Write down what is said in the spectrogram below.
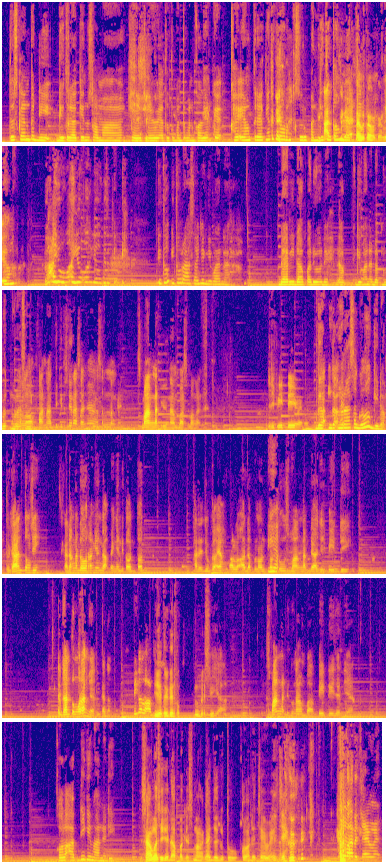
Terus kan tuh di diteriakin sama cewek-cewek atau teman-teman kalian kayak kayak yang teriaknya tuh kayak orang kesurupan gitu tau nggak? tahu tahu tahu Kayak yang ayo ayo ayo gitu kayak itu itu rasanya gimana? Dari Dapa dulu deh, Dap gimana Dap menurutmu kalau rasanya? fanatik itu sih rasanya seneng ya semangat gitu nambah semangatnya jadi pede. Gak nggak ngerasa grogi Dap? tergantung sih kadang ada orang yang nggak pengen ditonton ada juga yang kalau ada penonton Iya. tuh semangat dah jadi pede. Tergantung orangnya kadang. Tapi kalau aku iya tergantung juga sih. Iya. Semangat itu nambah pede jadinya. Kalau Abdi gimana di? sama sih kayak dapat kayak semangat aja gitu kalau ada cewek. Kan. cewek. Kalau ada cewek.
